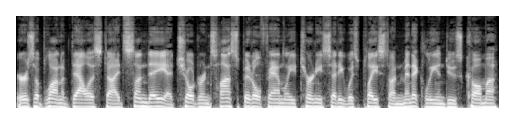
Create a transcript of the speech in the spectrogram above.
Ezra Blount of Dallas died Sunday at Children's Hospital. Family attorney said he was placed on medically induced coma,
